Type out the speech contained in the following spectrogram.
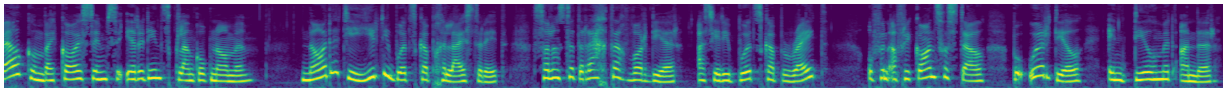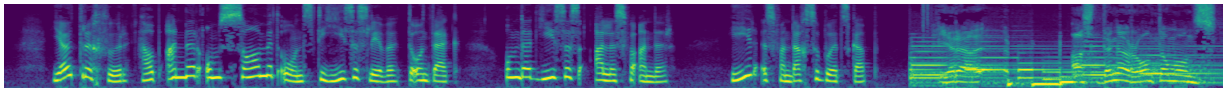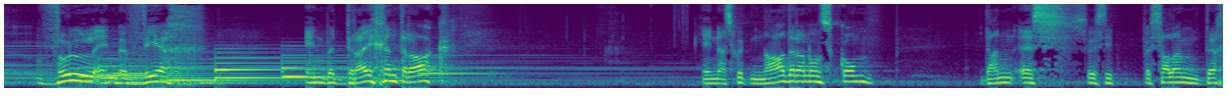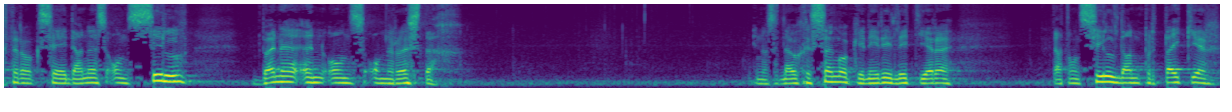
Welkom by KSM se erediens klankopname. Nadat jy hierdie boodskap geluister het, sal ons dit regtig waardeer as jy die boodskap rate of in Afrikaans gestel beoordeel en deel met ander. Jou terugvoer help ander om saam met ons die Jesuslewe te ontdek, omdat Jesus alles verander. Hier is vandag se boodskap. Here, as dinge rondom ons woel en beweeg en bedreigend raak, En as goed nader aan ons kom, dan is soos die psalmdigter ook sê, dan is ons siel binne in ons onrustig. En ons het nou gesing ook in hierdie lied, Here, dat ons siel dan partykeer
